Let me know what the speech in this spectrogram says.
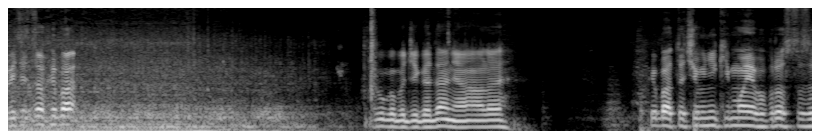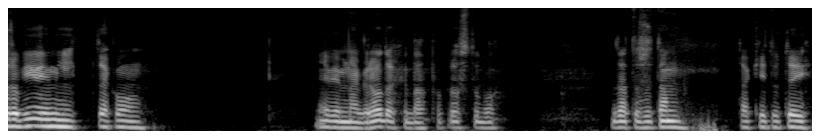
Wiecie co, chyba długo będzie gadania, ale chyba te ciągniki moje po prostu zrobiły mi taką nie wiem, nagrodę chyba po prostu, bo za to, że tam takie tutaj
